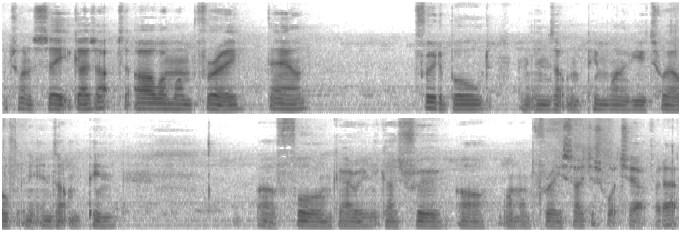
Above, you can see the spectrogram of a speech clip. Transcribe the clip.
I'm trying to see it goes up to R113 down through the board and it ends up on pin 1 of U12 and it ends up on pin uh, 4 on Gary and it goes through R113 so just watch out for that.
